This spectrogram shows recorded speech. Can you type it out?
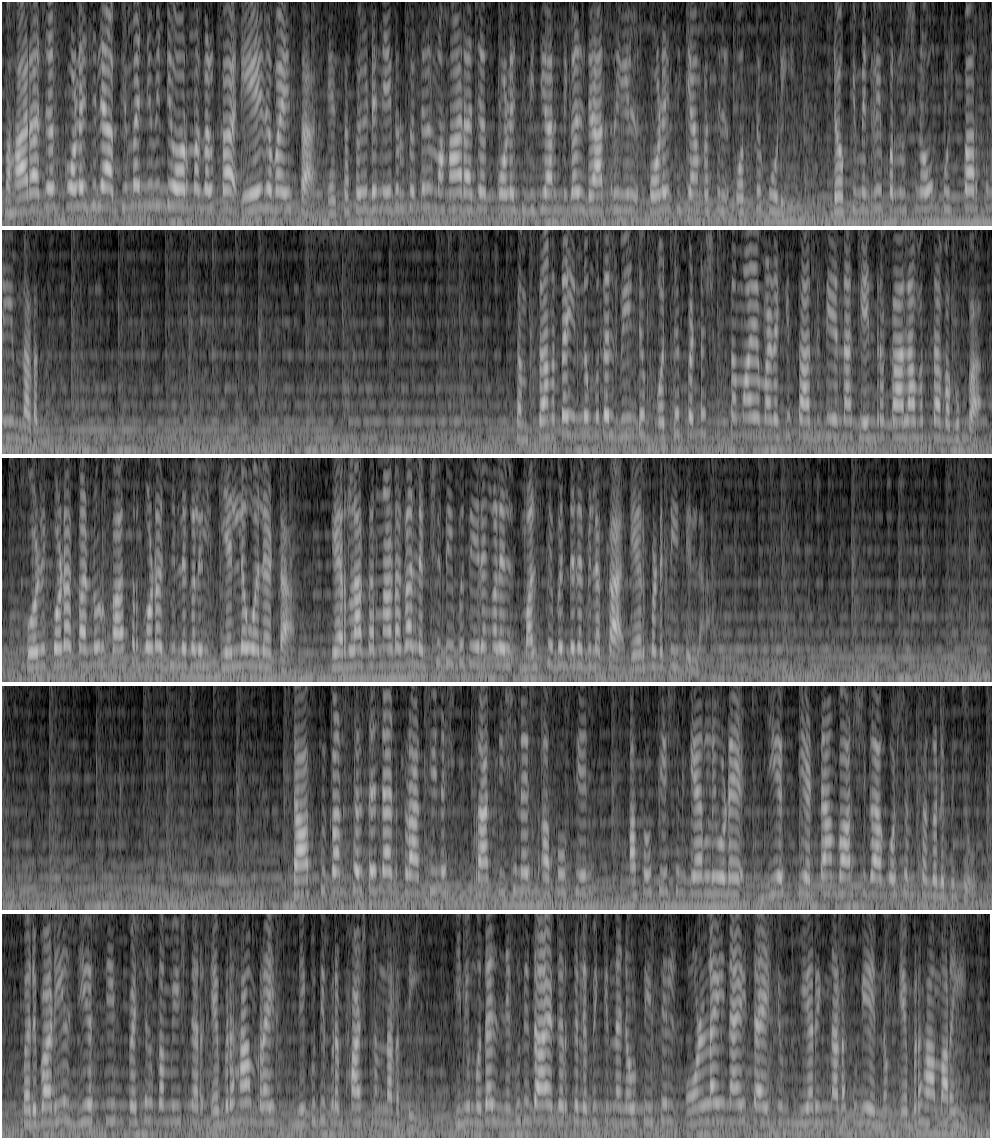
മഹാരാജാസ് കോളേജിലെ അഭിമന്യുവിന്റെ ഓർമ്മകൾക്ക് ഏഴ് വയസ്സ്. എസ് എഫ് ഐയുടെ നേതൃത്വത്തിൽ മഹാരാജാസ് കോളേജ് വിദ്യാർത്ഥികൾ രാത്രിയിൽ കോളേജ് ക്യാമ്പസിൽ ഒത്തുകൂടി. ഡോക്യുമെന്ററി പ്രദർശനവും പുഷ്പാർച്ചനയും നടന്നു. സംസ്ഥാനത്ത് ഇന്നു മുതൽ വീണ്ടും ഒറ്റപ്പെട്ട ശക്തമായ മഴയ്ക്ക് സാധ്യതയെന്ന കേന്ദ്ര കാലാവസ്ഥാ വകുപ്പ്. കോഴിക്കോട് കണ്ണൂർ കാസർഗോഡ് ജില്ലകളിൽ യെല്ലോ അലേർട്ട്. കേരള കർണാടക ലക്ഷദ്വീപ് തീരങ്ങളിൽ മത്സ്യബന്ധന വിലക്ക് ഏർപ്പെടുത്തിയിട്ടില്ല. Task consultant and practitioners association association കേരളയുടെ ജി എസ് ടി എട്ടാം വാർഷികാഘോഷം സംഘടിപ്പിച്ചു. പരിപാടിയിൽ G S T special commissioner Abraham Rhine നികുതി പ്രഭാഷണം നടത്തി. ഇനി മുതൽ നികുതിദായകർക്ക് ലഭിക്കുന്ന നോട്ടീസിൽ ഓൺലൈനായിട്ടായിരിക്കും ഹിയറിംഗ് നടക്കുകയെന്നും എബ്രഹാം അറിയിച്ചു.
